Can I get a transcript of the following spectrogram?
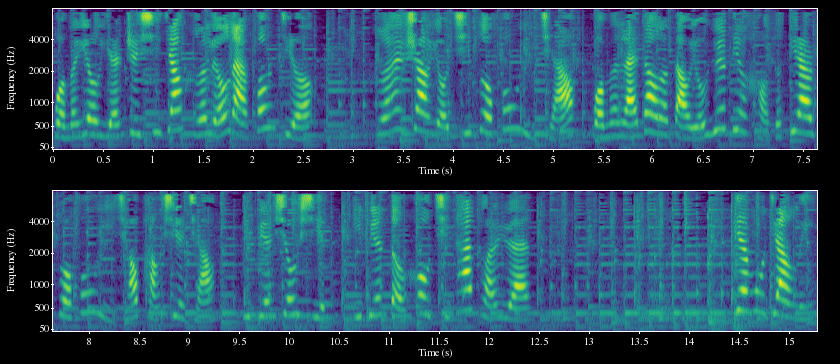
我们又沿着西江河浏览风景。河岸上有七座风雨桥，我们来到了导游约定好的第二座风雨桥——螃蟹桥，一边休息，一边等候其他团员。夜幕降临，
